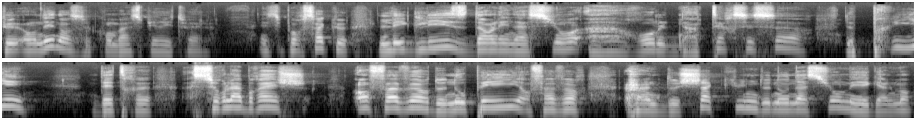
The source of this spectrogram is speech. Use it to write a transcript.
qu'on est dans ce combat spirituel. Et c'est pour ça que l'Église dans les nations a un rôle d'intercesseur, de prier, d'être sur la brèche en faveur de nos pays, en faveur de chacune de nos nations, mais également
